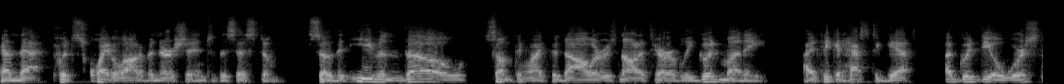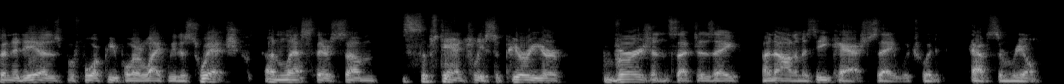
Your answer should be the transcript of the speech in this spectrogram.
And that puts quite a lot of inertia into the system. So that even though something like the dollar is not a terribly good money, I think it has to get a good deal worse than it is before people are likely to switch, unless there's some substantially superior version, such as a anonymous eCash, say, which would have some real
